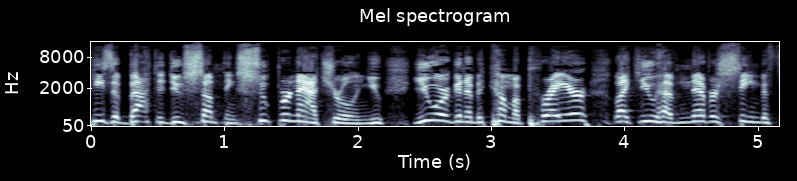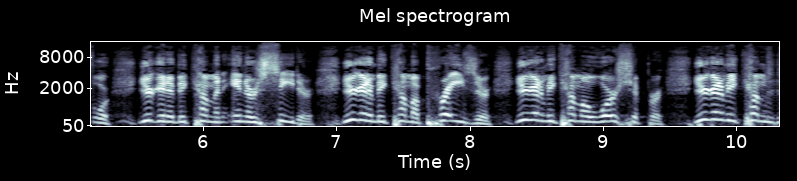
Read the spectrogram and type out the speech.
He's about to do something supernatural in you. You are going to become a prayer like you have never seen before. You're going to become an interceder. You're going to become a praiser. You're going to become a worshiper. You're going to become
